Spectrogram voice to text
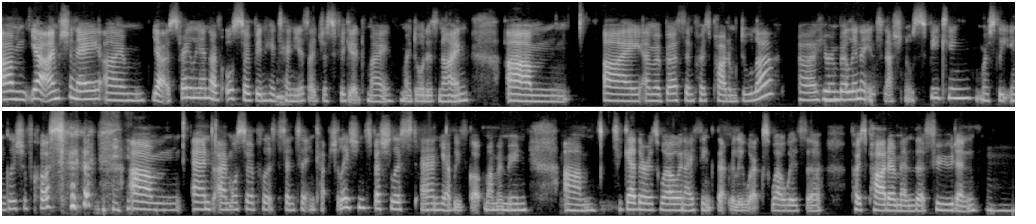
Um, yeah, I'm Shanay. I'm yeah Australian. I've also been here ten years. I just figured my my daughter's nine. Um, I am a birth and postpartum doula uh, here in mm. Berlin, international speaking, mostly English, of course. um, and I'm also a placenta encapsulation specialist. And yeah, we've got Mama Muun um, together as well. And I think that really works well with the postpartum and the food and, mm-hmm.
